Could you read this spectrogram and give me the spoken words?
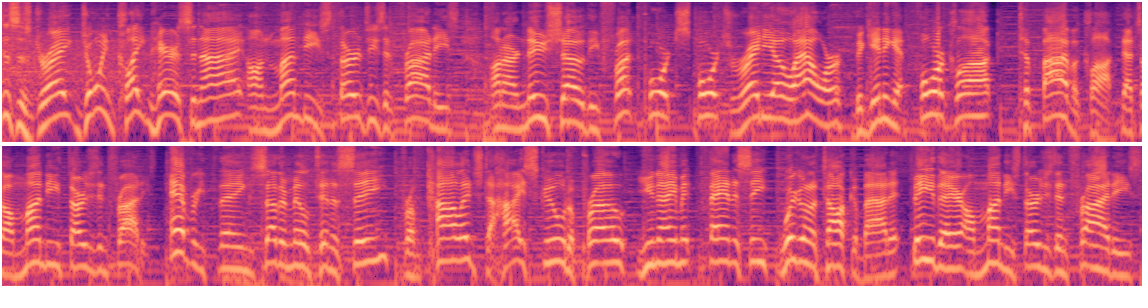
This is Drake. Join Clayton Harris and I on Mondays, Thursdays, and Fridays on our new show, the Front Porch Sports Radio Hour, beginning at 4 o'clock to 5 o'clock. That's on Monday, Thursdays, and Fridays. Everything Southern Middle Tennessee, from college to high school to pro, you name it, fantasy, we're going to talk about it. Be there on Mondays, Thursdays, and Fridays,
